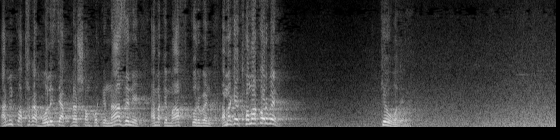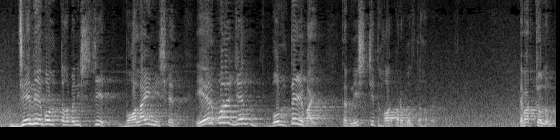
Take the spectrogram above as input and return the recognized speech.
আমি কথাটা বলেছি আপনার সম্পর্কে না জেনে আমাকে মাফ করবেন, আমাকে ক্ষমা করবেন। কেউ বলে না। জেনে বলতে হবে নিশ্চিত, বলাই নিষেধ। এরপরে যে বলতেই হয়, তা নিশ্চিত হওয়ার পরে বলতে হবে। এবার চলুন,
